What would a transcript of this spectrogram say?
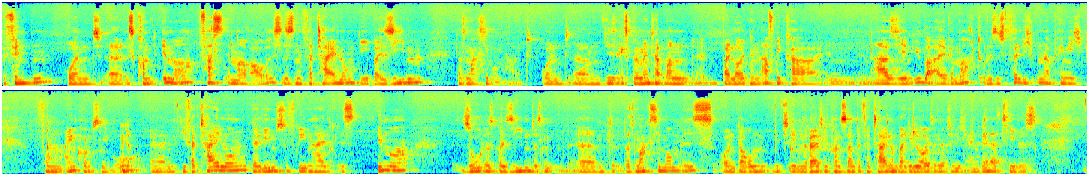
befinden. Und äh, es kommt immer, fast immer raus, es ist eine Verteilung, die bei 7 das Maximum hat. Und ähm, dieses Experiment hat man äh, bei Leuten in Afrika, in, in, Asien, überall gemacht und es ist völlig unabhängig vom Einkommensniveau. Ja. Ähm, die Verteilung der Lebenszufriedenheit ist immer so, dass bei sieben das, äh, das Maximum ist und darum gibt es eben eine relativ konstante Verteilung, weil die Leute natürlich ein relatives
